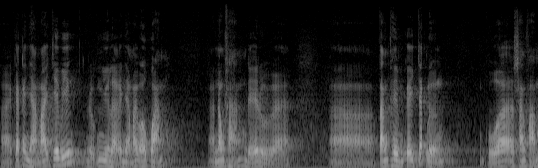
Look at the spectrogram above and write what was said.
à, các cái nhà máy chế biến rồi cũng như là nhà máy bảo quản à, nông sản để rồi à, à tăng thêm cái chất lượng của sản phẩm,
